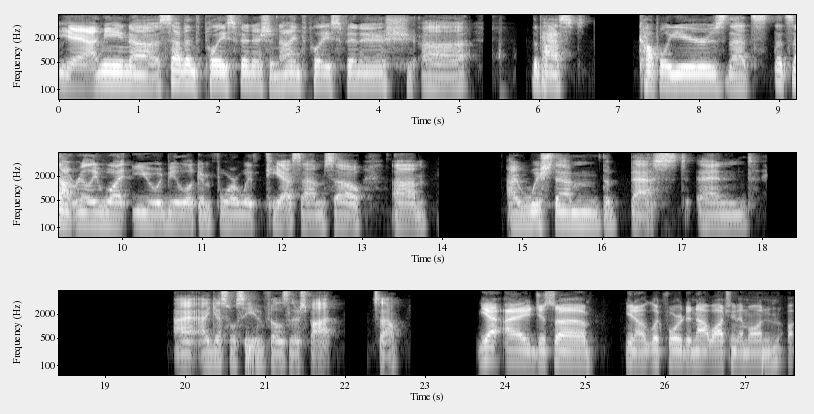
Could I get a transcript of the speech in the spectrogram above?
Yeah, I mean uh seventh place finish, a ninth place finish, uh the past couple years that's that's not really what you would be looking for with TSM. So um I wish them the best and I, I guess we'll see who fills their spot. So, yeah, I just uh, you know, look forward to not watching them on uh,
